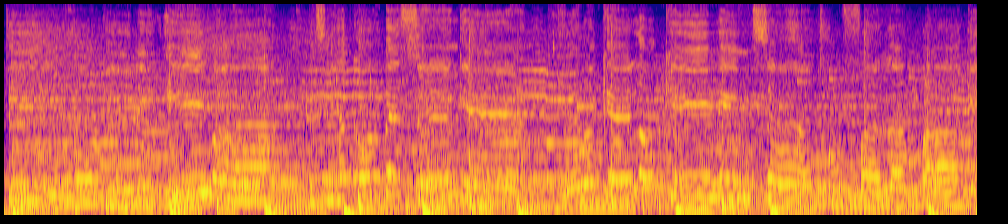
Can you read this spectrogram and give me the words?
תדאגי לי, אמא, אצלי הכל בסגר, ורק אלוקים נמצא תרופה למגפה.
